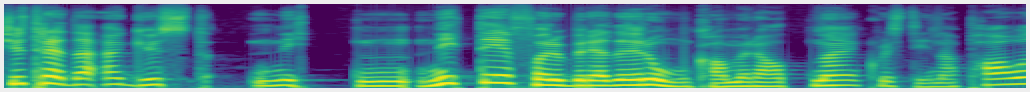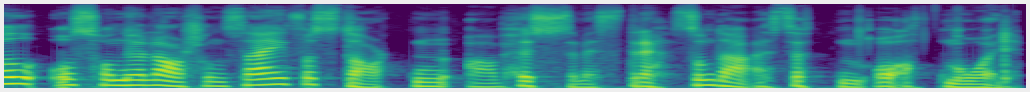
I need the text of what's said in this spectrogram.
23. august 1990 forbereder romkameratene Christina Powell og Sonja Larsson seg for starten av høstsemesteret, som da er 17 og 18 år.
